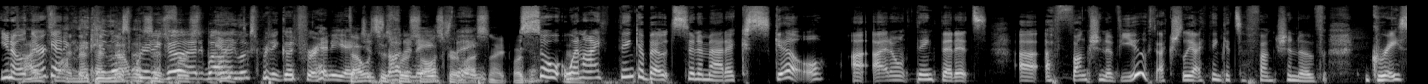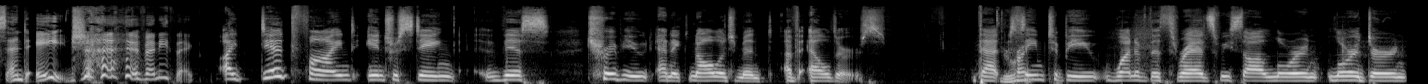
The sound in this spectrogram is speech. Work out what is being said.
You know, they're getting. That- He looks pretty good. first- well, he looks pretty good for any age. That was it's his not first an Oscar thing. last night. Wasn't So it? when I think about cinematic skill, I, I don't think that it's uh, a function of youth. Actually, I think it's a function of grace and age, if anything. I did find interesting this tribute and acknowledgement of elders. That right. seemed to be one of the threads. We saw Lauren, Laura Dern,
